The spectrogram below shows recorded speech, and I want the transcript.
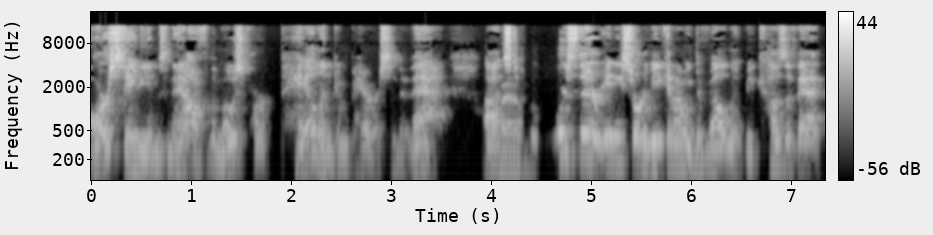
Our stadiums now, for the most part, pale in comparison to that. Uh, so was there any sort of economic development because of that?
